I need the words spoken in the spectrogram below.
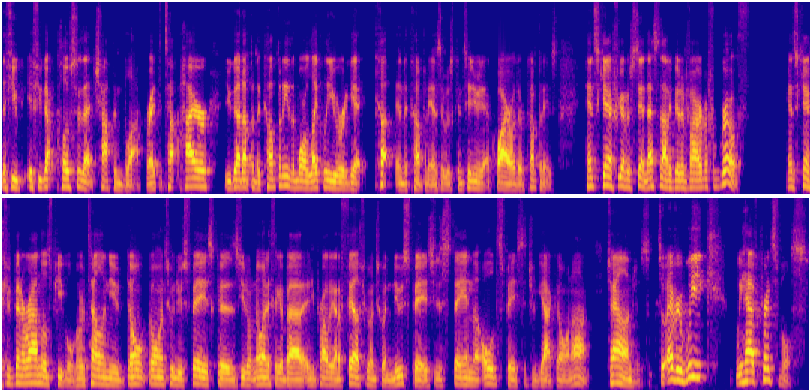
If you if you got closer to that chopping block right? The top, higher you got up in the company the more likely you were to get cut in the company as it was continuing to acquire other companies. Hence can if you understand that's not a good environment for growth Hence, if you've been around those people who are telling you don't go into a new space because you don't know anything about it, and you probably got to fail if you go into a new space. You just stay in the old space that you got going on. Challenges. So every week we have principles.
